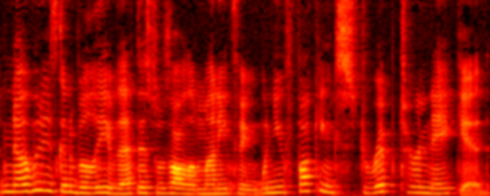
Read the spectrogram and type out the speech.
nobody's gonna believe that this was all a money thing. When you fucking stripped her naked,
